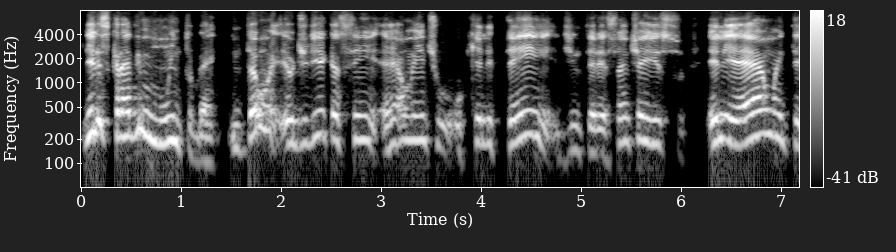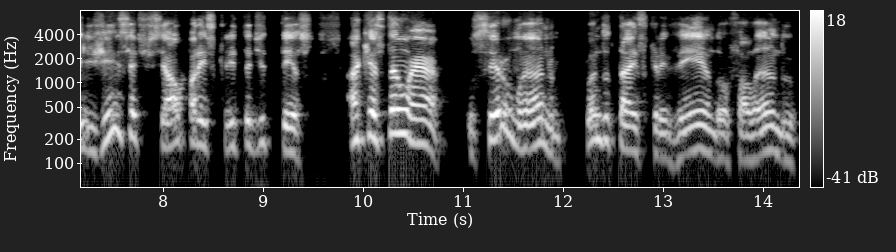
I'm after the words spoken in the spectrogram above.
E ele escreve muito bem. Então eu diria que assim, realmente o, que ele tem de interessante é isso. Ele é uma inteligência artificial para a escrita de textos. A questão é, o ser humano quando está escrevendo ou falando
